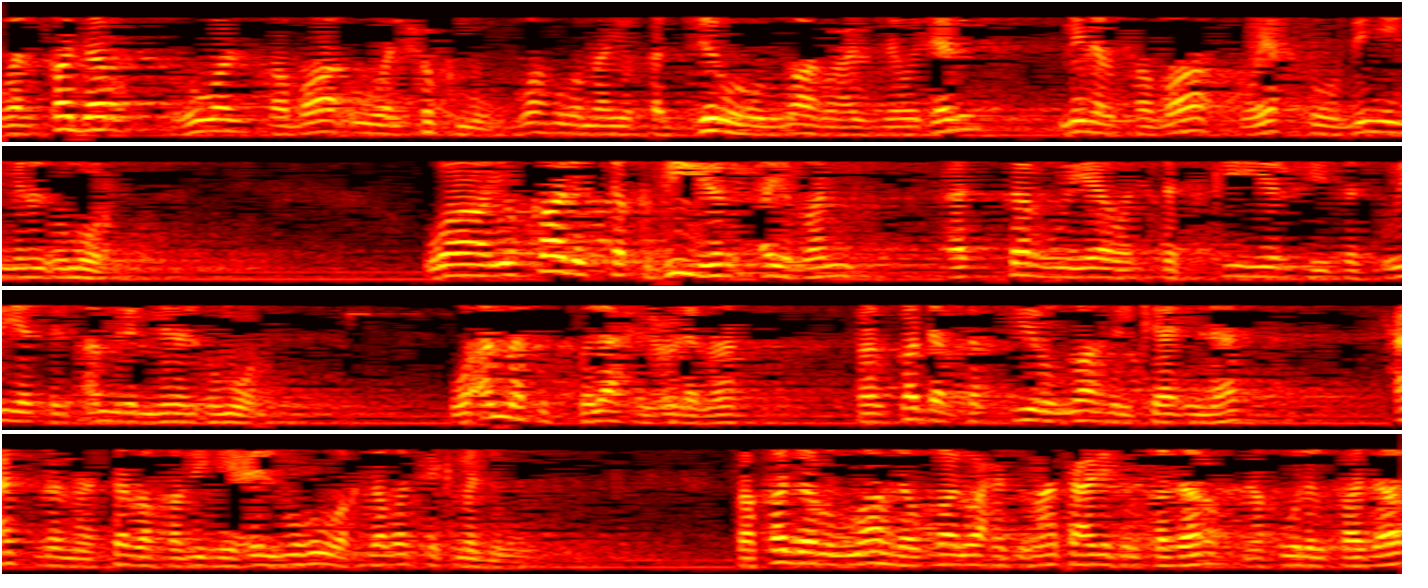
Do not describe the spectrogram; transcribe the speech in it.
والقدر هو القضاء والحكم وهو ما يقدره الله عز وجل من القضاء ويحكم به من الأمور. ويقال التقدير أيضا التروية والتفكير في تسوية الأمر من الأمور. وأما في اصطلاح العلماء فالقدر تقدير الله للكائنات حسب ما سبق به علمه واقتضت حكمته. فقدر الله لو قال واحد ما تعرف القدر نقول القدر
